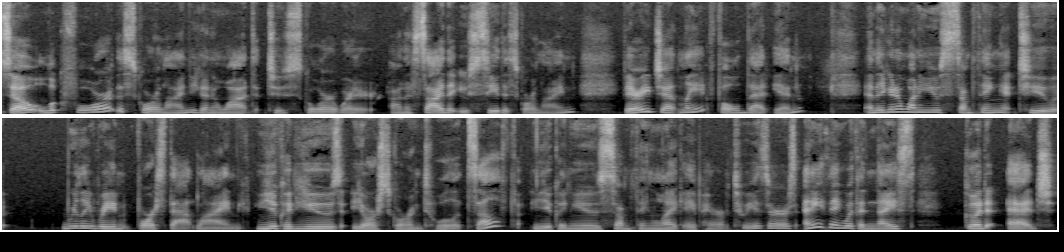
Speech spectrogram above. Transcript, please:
So look for the score line. You're going to want to score where on the side that you see the score line. Very gently fold that in. And then you're going to want to use something to really reinforce that line. You could use your scoring tool itself. You can use something like a pair of tweezers, anything with a nice, good edge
